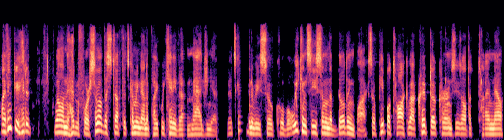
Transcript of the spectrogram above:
well, I think you hit it well on the head before. Some of the stuff that's coming down the pike, we can't even imagine yet. It's going to be so cool, but we can see some of the building blocks. So people talk about cryptocurrencies all the time now.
